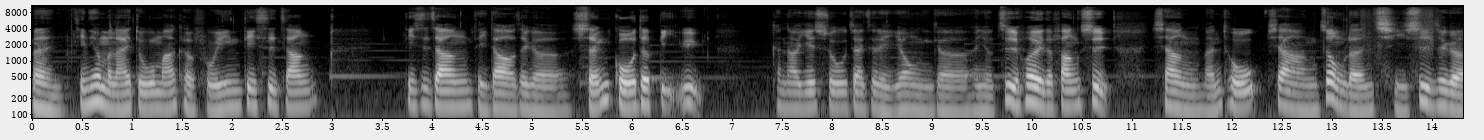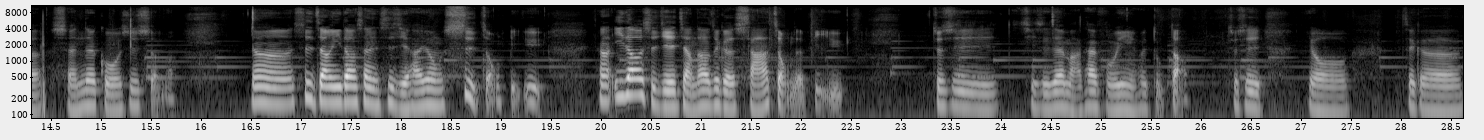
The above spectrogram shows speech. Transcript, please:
们，今天我们来读马可福音第四章。第四章提到这个神国的比喻，看到耶稣在这里用一个很有智慧的方式，向门徒、向众人启示这个神的国是什么。那四章一到三十四节，他用四种比喻。那一到十节讲到这个撒种的比喻，就是其实在马太福音也会读到，就是有这个。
